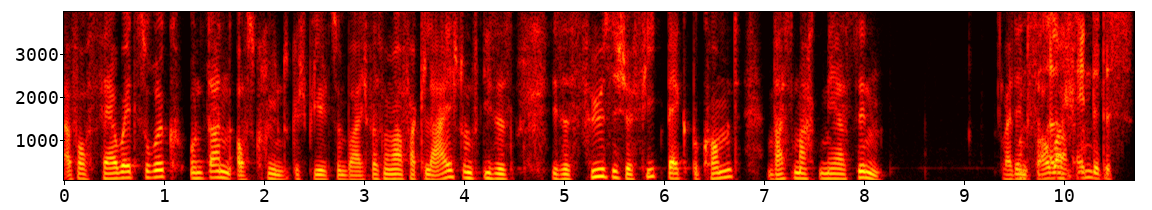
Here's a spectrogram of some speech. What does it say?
einfach aufs Fairway zurück und dann aufs Grün gespielt zum Beispiel, dass man mal vergleicht und dieses, dieses physische Feedback bekommt, was macht mehr Sinn. Weil den am Ende des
